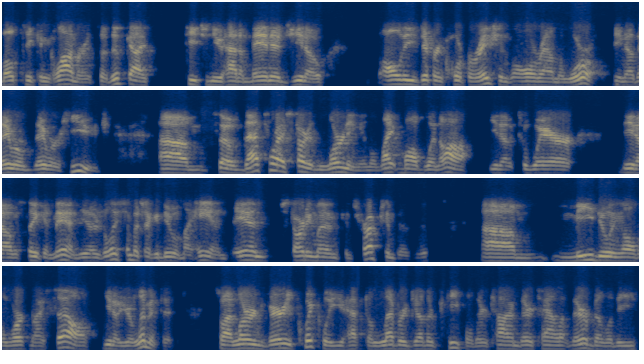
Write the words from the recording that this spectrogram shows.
multi conglomerate. So this guy's teaching you how to manage, you know, all these different corporations all around the world. You know, they were they were huge. Um, so that's where I started learning, and the light bulb went off, you know, to where, you know, I was thinking, man, you know, there's only so much I can do with my hands. And starting my own construction business, um, me doing all the work myself, you know, you're limited. So I learned very quickly you have to leverage other people, their time, their talent, their abilities,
